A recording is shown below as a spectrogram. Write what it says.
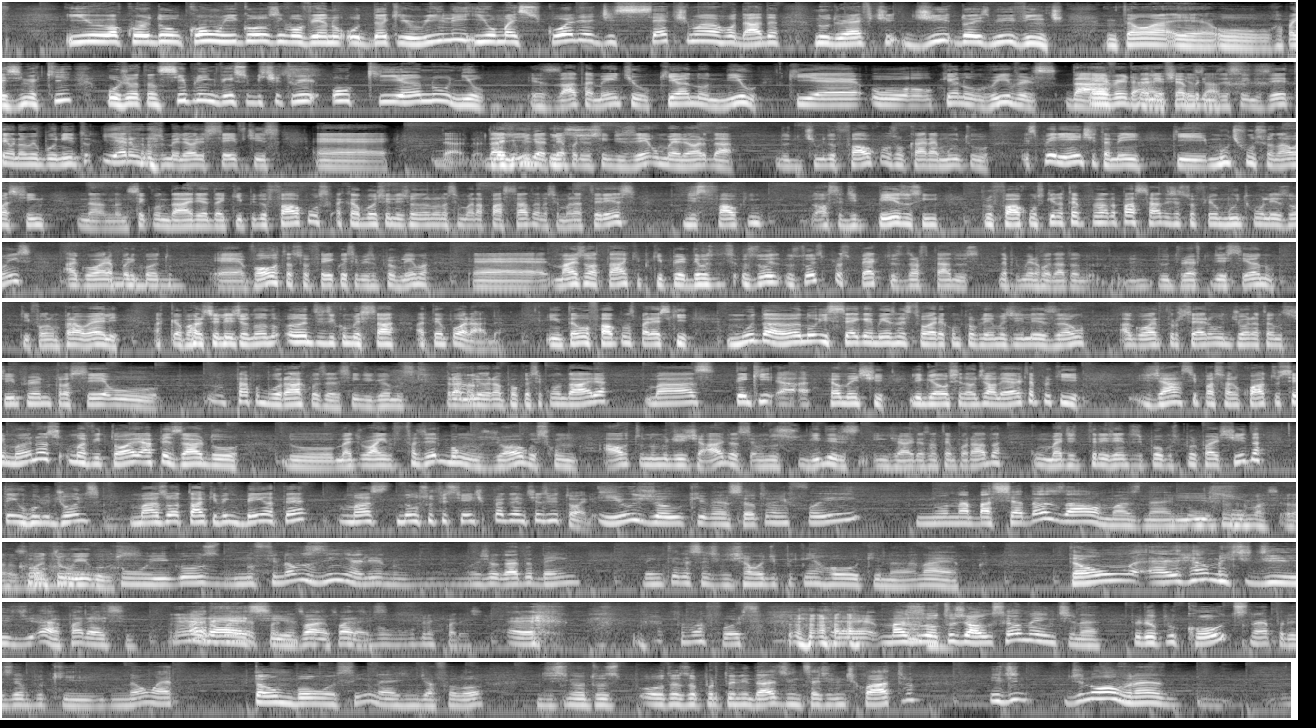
E o acordo com o Eagles envolvendo o Duck Riley e uma escolha de sétima rodada no draft de 2020. Então é, o rapazinho aqui, o Jonathan Sibling, vem substituir o Keanu Neal. Exatamente, o Keanu Neal, que é o, o Keanu Rivers da, É verdade, da NFL, podemos assim dizer. Tem um nome bonito e era um dos melhores safeties é, da, da Da liga, até podemos assim dizer. O melhor da, do, do time do Falcons, um cara muito experiente também, que multifuncional assim na, na secundária da equipe do Falcons. Acabou se lesionando na semana passada, na semana 3. Desfalque, nossa, de peso assim pro Falcons, que na temporada passada já sofreu muito com lesões. Agora, por enquanto, é, volta a sofrer com esse mesmo problema. É, mais um ataque, porque perdeu os, os dois, os dois prospectos draftados na primeira rodada do, do draft desse ano, que foram para o L, acabaram se lesionando antes de começar a temporada. Então o Falcons parece que muda ano e segue a mesma história com problemas de lesão. Agora trouxeram o Jonathan Cyprian para ser o um tapa-buracos, assim, digamos, para melhorar um pouco a secundária, mas tem que ah, realmente ligar o sinal de alerta, porque já se passaram quatro semanas, uma vitória, apesar do, do Matt Ryan fazer bons jogos, com alto número de jardas, é um dos líderes em jardas na temporada, com média de 300 e poucos por partida, tem o Julio Jones, mas o ataque vem bem até, mas não o suficiente para garantir as vitórias. E o jogo que venceu também foi no- na Bacia das Almas, né? Com- Isso. com- Contra o com- Eagles. Com o Eagles no finalzinho ali, no- uma jogada bem, bem interessante, que a gente chamou de pick and roll aqui na, na época. Então, é realmente de... de é, parece. É, Parece, vai, parece. Vamos ver que parece. É. Toma força. É, mas os outros jogos realmente, né? Perdeu pro Colts, né? Por exemplo, que não é tão bom assim, né? A gente já falou disso em outros, outras oportunidades, 27 a 24. E de, de novo, né?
